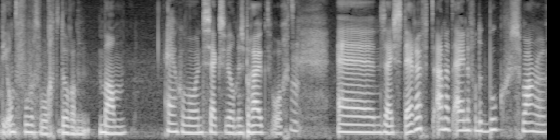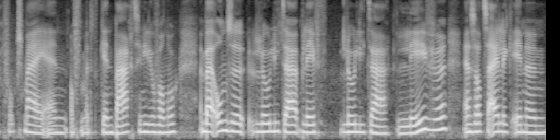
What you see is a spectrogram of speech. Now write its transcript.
die ontvoerd wordt door een man en gewoon seksueel misbruikt wordt. En zij sterft aan het einde van het boek, zwanger volgens mij. En, of met het kind baart in ieder geval nog. En bij onze Lolita bleef Lolita leven. En zat ze eigenlijk in een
